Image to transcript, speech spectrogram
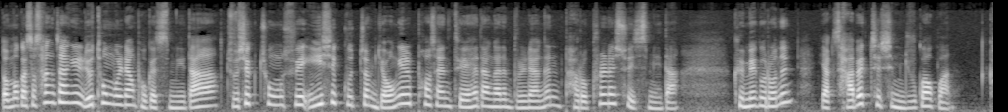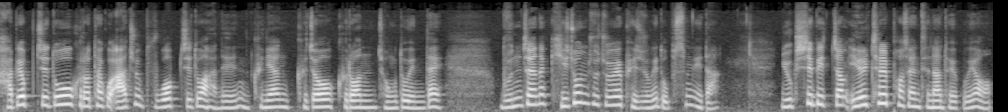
넘어가서 상장일 유통 물량 보겠습니다. 주식 총수의 29.01%에 해당하는 물량은 바로 풀릴 수 있습니다. 금액으로는 약 476억 원. 가볍지도 그렇다고 아주 무겁지도 않은 그냥 그저 그런 정도인데 문제는 기존 주주의 비중이 높습니다. 62.17%나 되고요.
